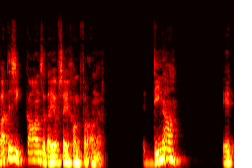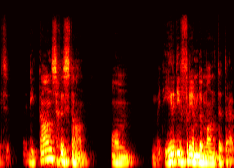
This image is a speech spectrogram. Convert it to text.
wat is die kans dat hy of sy gaan verander? Dina het die kans gestaan om met hierdie vreemde man te trou.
